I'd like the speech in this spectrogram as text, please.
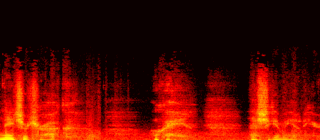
nature track. Okay, that should get me out of here.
